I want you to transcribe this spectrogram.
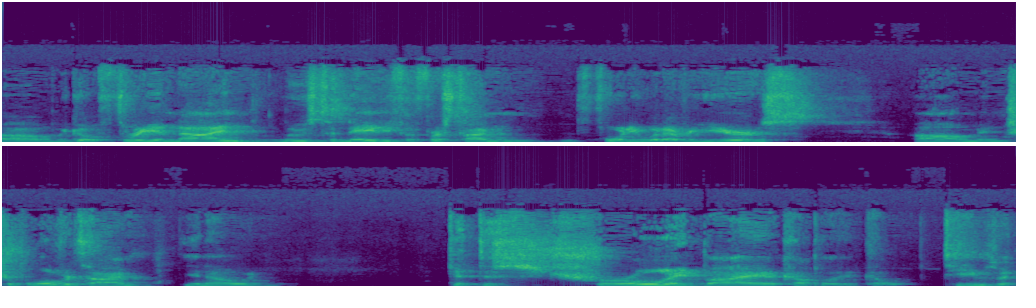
Um, we go three and nine, lose to Navy for the first time in 40 whatever years um, in triple overtime. You know, get destroyed by a couple of teams. But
